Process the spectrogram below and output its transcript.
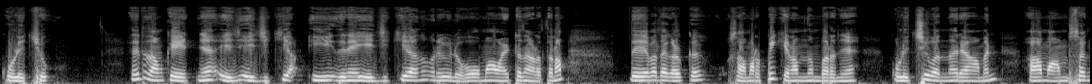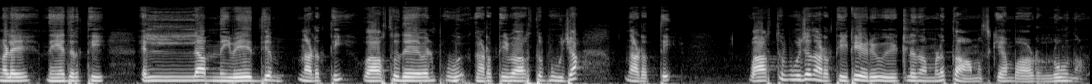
കുളിച്ചു. എന്നിട്ട് നമുക്ക് യജ്ഞ യജിക്കുക ഈ ഇതിനെ യജിക്കുക എന്ന് പറയുമല്ലോ ഹോമമായിട്ട് നടത്തണം. ദേവതകൾക്ക് സമർപ്പിക്കണം എന്നും പറഞ്ഞ് കുളിച്ചു വന്ന രാമൻ ആ മാംസങ്ങളെ നേതൃത്തി എല്ലാം നിവേദ്യം നടത്തി വാസ്തുദേവൻ പൂ നടത്തി വാസ്തുപൂജ നടത്തി. വാസ്തുപൂജ നടത്തിയിട്ടേ ഒരു വീട്ടിൽ നമ്മൾ താമസിക്കാൻ പാടുള്ളൂ എന്നാണ്.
